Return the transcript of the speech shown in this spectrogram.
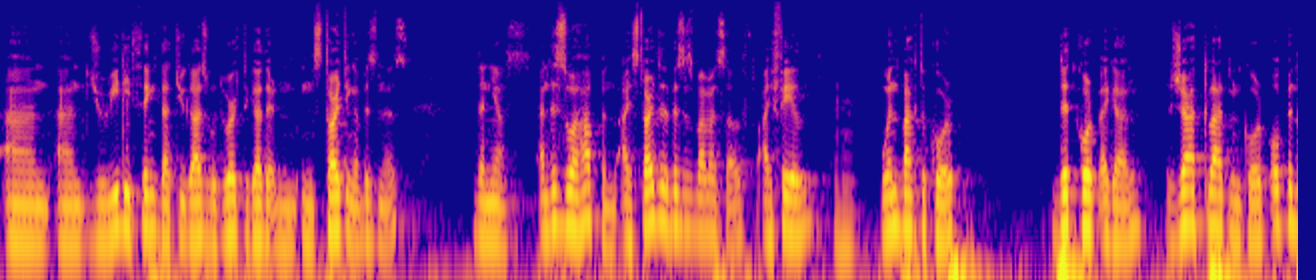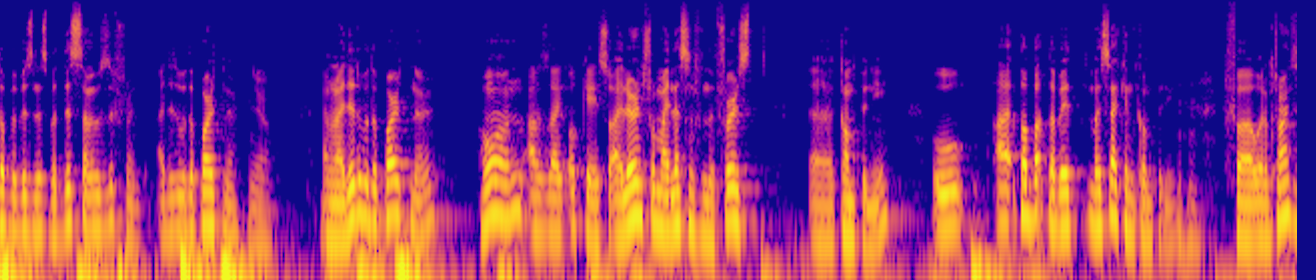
and and you really think that you guys would work together in, in starting a business, then yes. And this is what happened. I started a business by myself. I failed. Mm-hmm. Went back to corp. Did corp again رجعت طلعت من corp opened up a business but this time it was different I did it with a partner Yeah. and when I did it with a partner هون I was like okay so I learned from my lesson from the first uh, company و I طبقتها بيت my second company Mhm. ف what I'm trying to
